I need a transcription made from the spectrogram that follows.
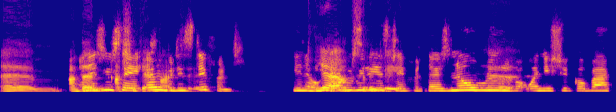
Um, and, and then as you say, everybody's different. You know, yeah, everybody absolutely. is different. There's no rule yeah. about when you should go back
